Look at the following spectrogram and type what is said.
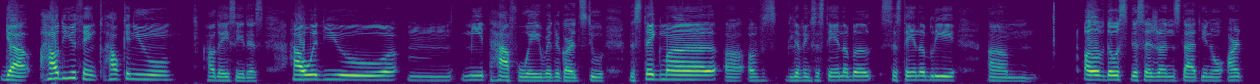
yeah how do you think how can you how do i say this? How would you mm, meet halfway with regards to the stigma uh, of living sustainable sustainably um all of those decisions that you know aren't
